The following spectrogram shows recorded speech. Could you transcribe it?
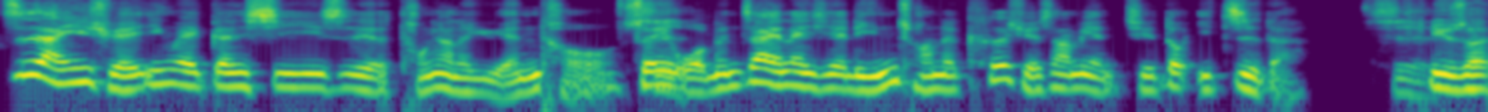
自然医学因为跟西医是同样的源头，所以我们在那些临床的科学上面其实都一致的。是，例如说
